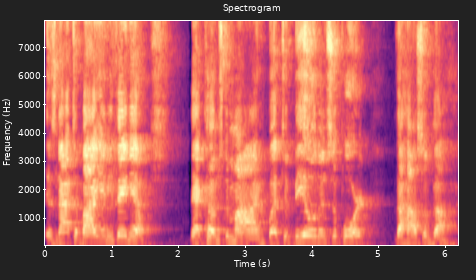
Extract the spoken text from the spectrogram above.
It's not to buy anything else that comes to mind, but to build and support the house of God.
